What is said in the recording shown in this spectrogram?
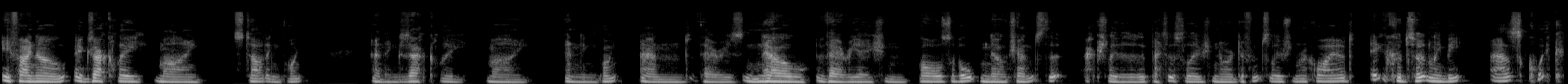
If I know exactly my starting point and exactly my ending point and there is no variation plausible, no chance that actually there's a better solution or a different solution required, it could certainly be as quick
